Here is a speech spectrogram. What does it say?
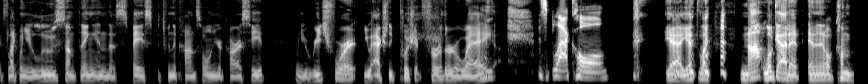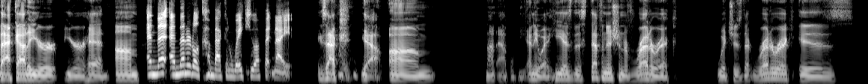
it's like when you lose something in the space between the console and your car seat. When you reach for it, you actually push it further away. this black hole. yeah, you have to like not look at it, and it'll come back out of your your head. Um, and then and then it'll come back and wake you up at night. Exactly. Yeah. Um, not Appleby. Anyway, he has this definition of rhetoric, which is that rhetoric is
